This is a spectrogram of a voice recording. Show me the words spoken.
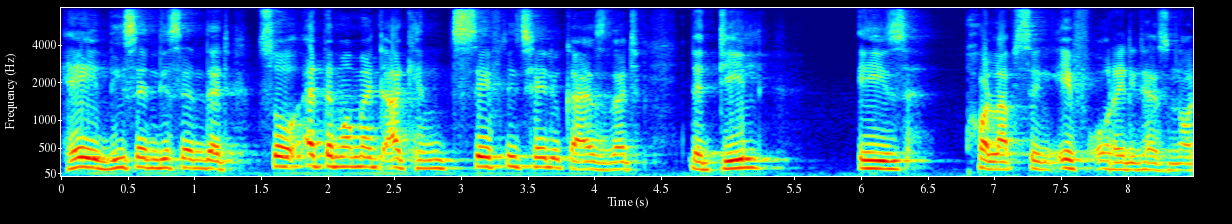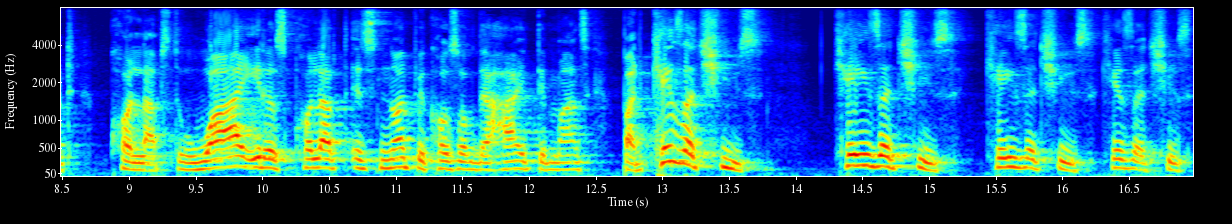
hey, this and this and that. So at the moment, I can safely tell you guys that the deal is collapsing if already it has not collapsed. Why it has collapsed It's not because of the high demands, but Kaizer Chiefs, Kaizer Chiefs, Kaizer Chiefs, Kaizer Chiefs,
